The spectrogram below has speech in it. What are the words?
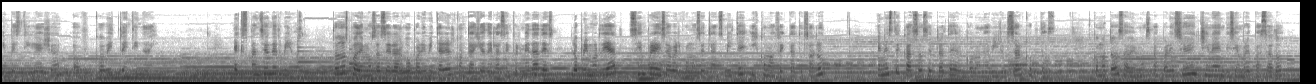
investigation of COVID-29. Expansión del virus. Todos podemos hacer algo para evitar el contagio de las enfermedades. Lo primordial siempre es saber cómo se transmite y cómo afecta a tu salud. En este caso se trata del coronavirus SARS-CoV-2. Como todos sabemos, apareció en China en diciembre pasado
